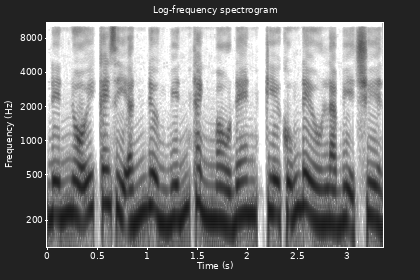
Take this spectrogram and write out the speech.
Đến nỗi cái gì ấn đường biến thành màu đen kia cũng đều là bịa chuyện.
